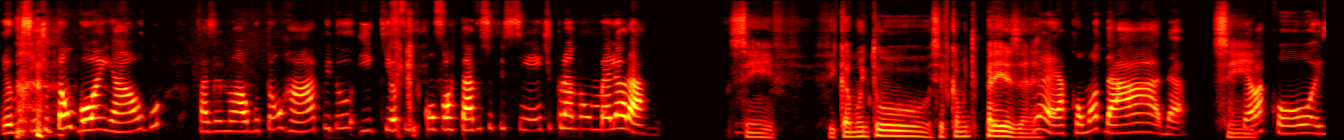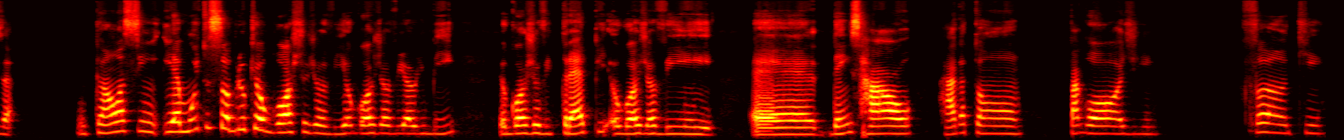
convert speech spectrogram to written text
Eu me sinto tão boa em algo, fazendo algo tão rápido e que eu fico confortável o suficiente pra não melhorar. sim, fica muito, você fica muito presa, né? é acomodada, Sim, aquela coisa. Então, assim, e é muito sobre o que eu gosto de ouvir. Eu gosto de ouvir R&B, eu gosto de ouvir trap, eu gosto de ouvir é, dancehall, reggaeton, pagode, funk.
